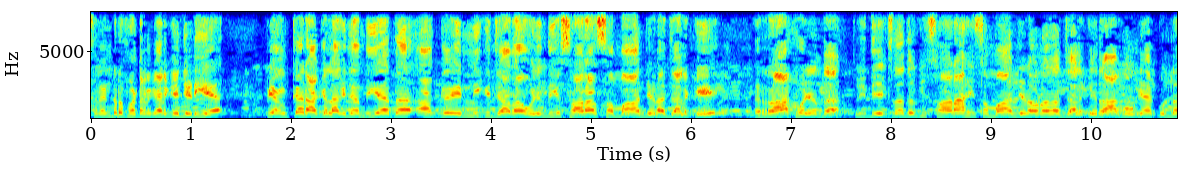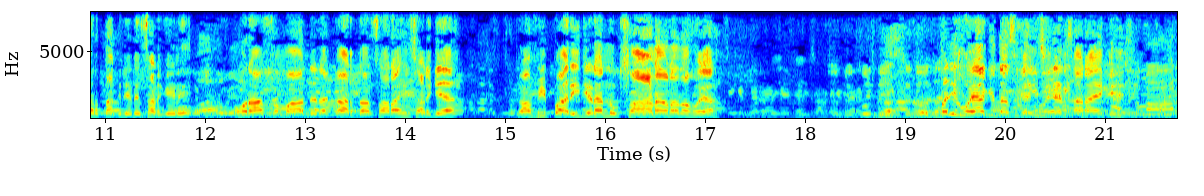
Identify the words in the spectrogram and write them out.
ਸਿਲੰਡਰ ਫਟਣ ਕਰਕੇ ਜਿਹੜੀ ਹੈ, ਭਿਅੰਕਰ ਅੱਗ ਲੱਗ ਜਾਂਦੀ ਹੈ, ਤਾਂ ਅੱਗ ਇੰਨੀ ਕਿ ਜ਼ਿਆਦਾ ਹੋ ਜਾਂਦੀ ਹੈ, ਸਾਰਾ ਸਮਾਨ ਜਿਹੜਾ ਜਲ ਕੇ ਰਾਖ ਹੋ ਜਾਂਦਾ ਤੁਸੀਂ ਦੇਖ ਸਕਦੇ ਹੋ ਕਿ ਸਾਰਾ ਹੀ ਸਮਾਨ ਜਿਹੜਾ ਉਹਨਾਂ ਦਾ ਜਲ ਕੇ ਰਾਖ ਹੋ ਗਿਆ, ਕੂਲਰ ਤੱਕ ਜਿਹੜੇ ਸੜ ਗਏ ਨੇ, ਔਰ ਆ ਸਮਾਨ ਜਿਹੜਾ ਘਰ ਦਾ ਸਾਰਾ ਹੀ ਸੜ ਗਿਆ। ਕਾਫੀ ਭਾਰੀ ਜਿਹੜਾ ਨੁਕਸਾਨ ਆ ਉਹਨਾਂ ਦਾ ਹੋਇਆ। ਭਾਜੀ ਹੋਇਆ ਕਿੱਦਾਂ ਸੀਗਾ ਇਨਸੀਡੈਂਟ ਸਾਰਾ ਇਹ ਕਿ? ਸਮਾਨ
